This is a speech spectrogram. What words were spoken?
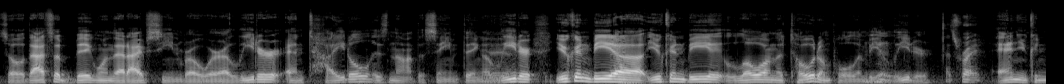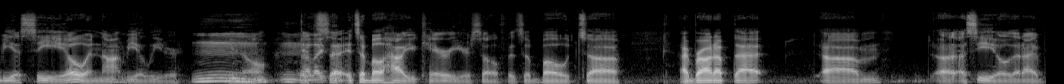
So that's a big one that I've seen, bro. Where a leader and title is not the same thing. A Yeah. leader, you can be a you can be low on the totem pole and be Mm-hmm. a leader, That's right. and you can be a CEO and not be a leader. you know, mm, it's like uh, it's about how you carry yourself. It's about. Uh, I brought up that um, uh, a CEO that I've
